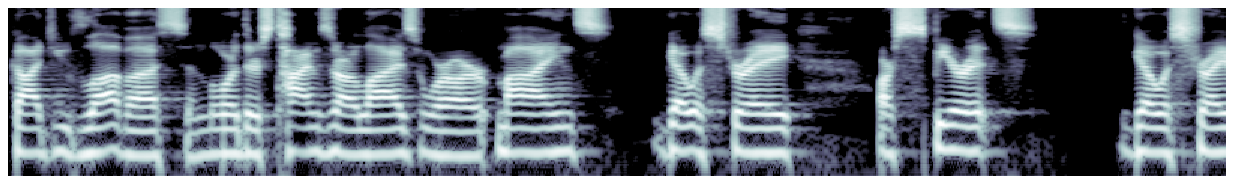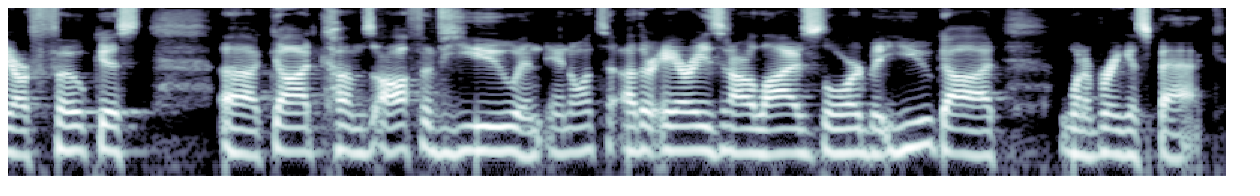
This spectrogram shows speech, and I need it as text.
God, you love us. And Lord, there's times in our lives where our minds go astray, our spirits go astray, our focus, uh, God, comes off of you and, and onto other areas in our lives, Lord. But you, God, want to bring us back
